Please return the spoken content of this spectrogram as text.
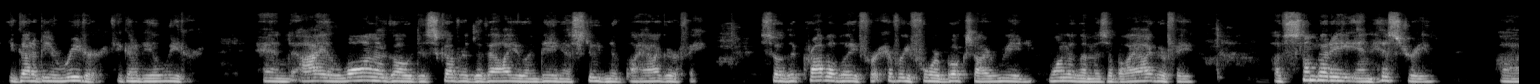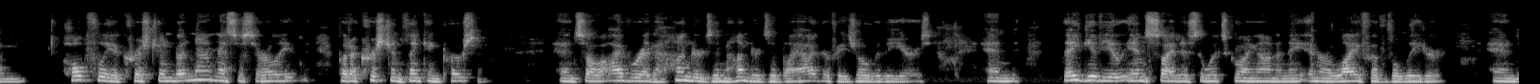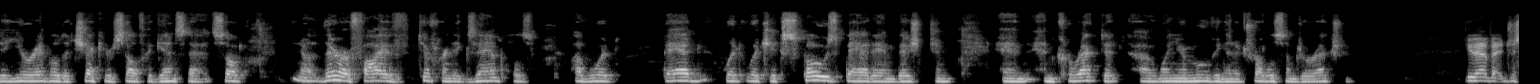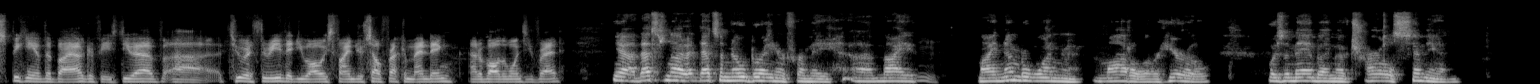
You've got to be a reader if you're going to be a leader. And I long ago discovered the value in being a student of biography. So that probably for every four books I read, one of them is a biography of somebody in history um, hopefully a Christian, but not necessarily, but a Christian thinking person. And so I've read hundreds and hundreds of biographies over the years. And they give you insight as to what's going on in the inner life of the leader, and you're able to check yourself against that. So, you know, there are five different examples of what bad, which expose bad ambition and, and correct it uh, when you're moving in a troublesome direction. Do you have, just speaking of the biographies, do you have uh, two or three that you always find yourself recommending out of all the ones you've read? Yeah, that's not a, that's a no brainer for me. Uh, my hmm. my number one model or hero was a man by the name of Charles Simeon,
